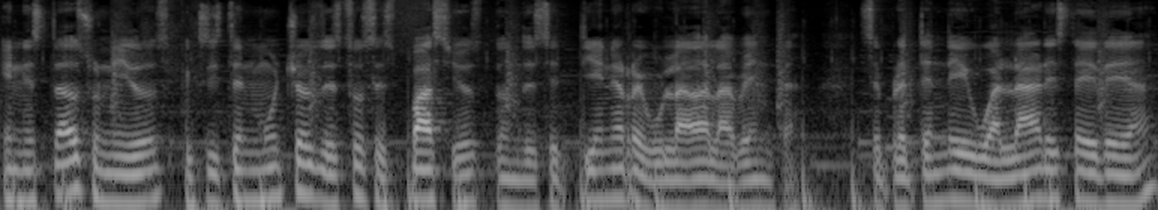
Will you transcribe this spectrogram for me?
En Estados Unidos existen muchos de estos espacios donde se tiene regulada la venta. Se pretende igualar esta idea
